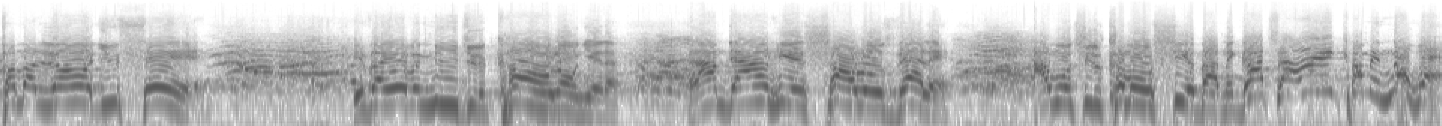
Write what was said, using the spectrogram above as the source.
Come on, Lord, you said, if I ever need you to call on you, and and I'm down here in Sorrow's Valley, I want you to come on see about me. God said, I ain't coming nowhere.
